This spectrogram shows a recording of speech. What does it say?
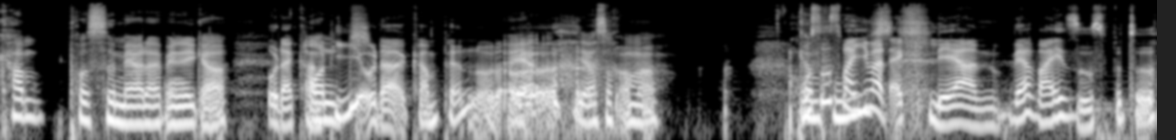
Campusse mehr oder weniger. oder Campi und- oder Campen oder Ja, ja, was auch immer. muss das mal Campus. jemand erklären? Wer weiß es bitte?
